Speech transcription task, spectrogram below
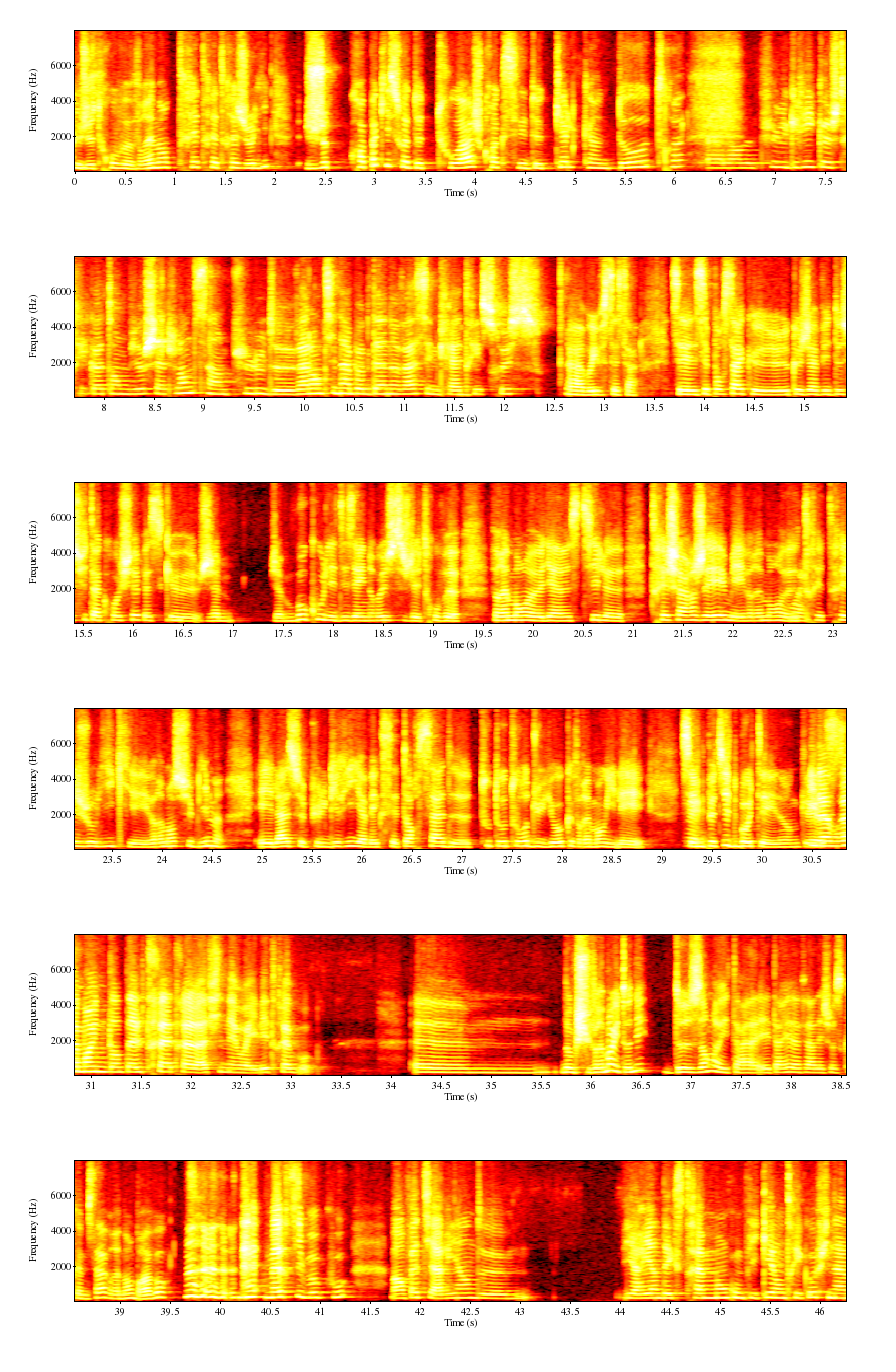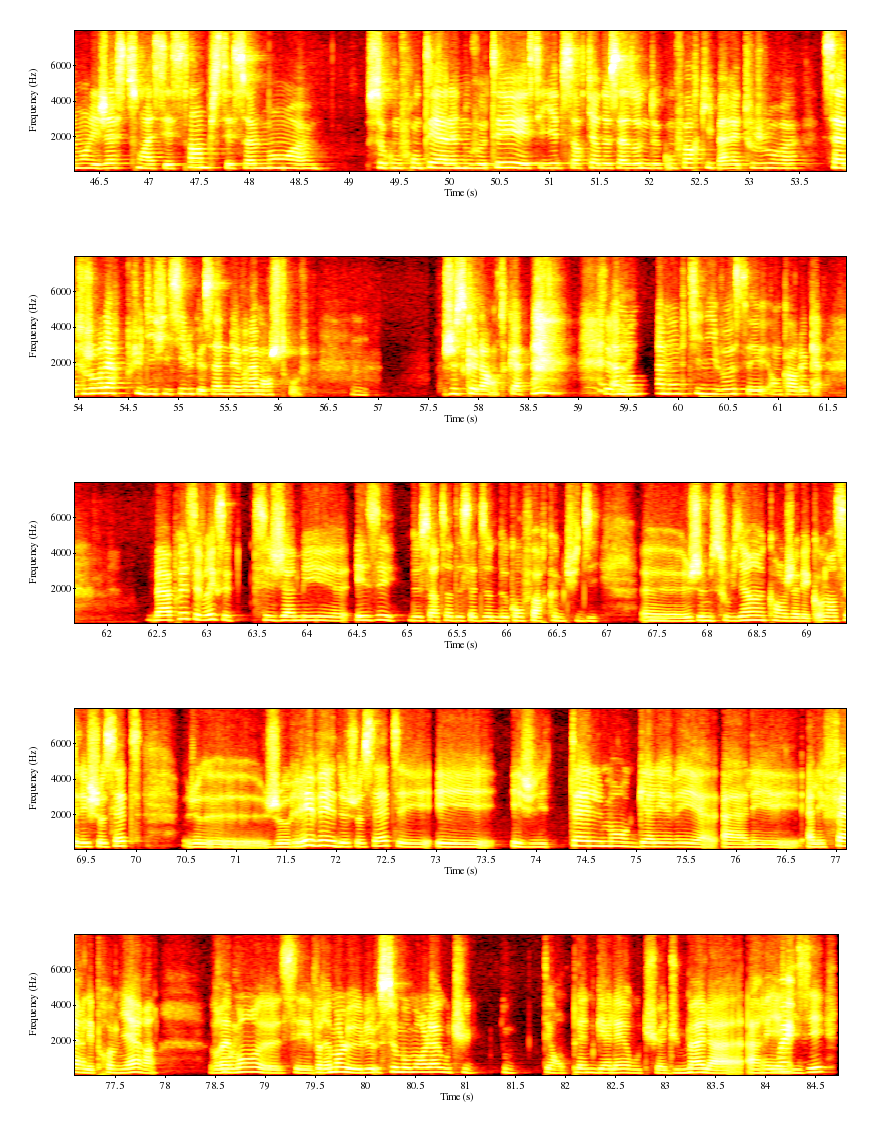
que je trouve vraiment très très très joli. Je crois pas qu'il soit de toi, je crois que c'est de quelqu'un d'autre. Alors le pull gris que je tricote en bio Shetland, c'est un pull de Valentina Bogdanova, c'est une créatrice russe. Ah oui, c'est ça. C'est pour ça que, que j'avais de suite accroché parce que mm. j'aime J'aime beaucoup les designs russes. Je les trouve euh, vraiment. Euh, il y a un style euh, très chargé, mais vraiment très très joli, qui est vraiment sublime. Et là, ce pull gris avec cette torsade tout autour du yoke, vraiment, il est. C'est une petite beauté. Donc. Il a vraiment une dentelle très très raffinée. Ouais, il est très beau. donc je suis vraiment étonnée. Deux ans et tu arrives à faire des choses comme ça, vraiment bravo. Merci beaucoup. Bah, en fait, il n'y a rien de il a rien d'extrêmement compliqué en tricot. Finalement, les gestes sont assez simples. C'est seulement euh, se confronter à la nouveauté et essayer de sortir de sa zone de confort qui paraît toujours. Euh, ça a toujours l'air plus difficile que ça ne l'est vraiment, je trouve. Mm. Jusque-là, en tout cas. à, mon, à, mon, petit niveau, c'est encore le cas. Mais après, c'est vrai que c'est jamais euh, aisé de sortir de cette zone de confort, comme tu dis. Euh, mm. Je me souviens quand j'avais commencé les chaussettes, je, rêvais de chaussettes et, j'ai tellement galéré à, les, faire les premières. Vraiment, euh, c'est vraiment ce moment-là où tu es en pleine galère, où tu as du mal à, réaliser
